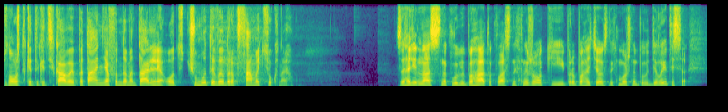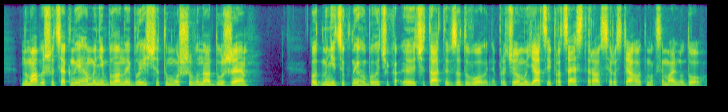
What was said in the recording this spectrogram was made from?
знову ж таки таке цікаве питання, фундаментальне. От чому ти вибрав саме цю книгу? Взагалі, в нас на клубі багато класних книжок, і про багатьох з них можна було ділитися. Ну, мабуть, що ця книга мені була найближча, тому що вона дуже. От мені цю книгу було е, читати в задоволення. Причому я цей процес старався розтягувати максимально довго.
